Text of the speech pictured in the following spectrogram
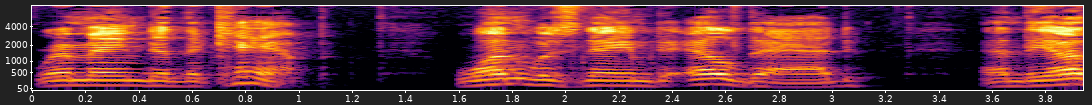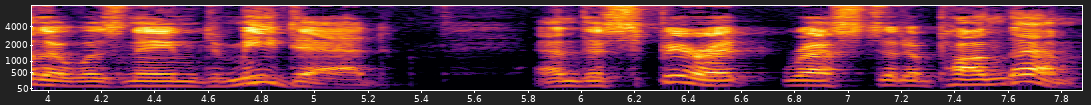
remained in the camp. One was named Eldad, and the other was named Medad and the Spirit rested upon them.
